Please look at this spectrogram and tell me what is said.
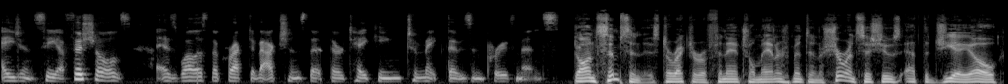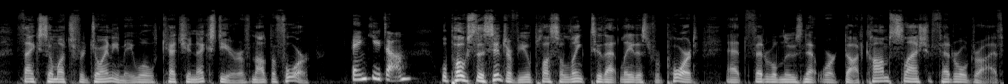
agency officials as well as the corrective actions that they're taking to make those improvements. Dawn Simpson is Director of Financial Management and Assurance Issues at the GAO. Thanks so much for joining me. We'll catch you next year, if not before. Thank you, Tom. We'll post this interview plus a link to that latest report at federalnewsnetwork.com slash Federal Drive.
